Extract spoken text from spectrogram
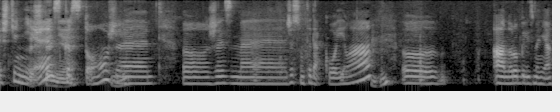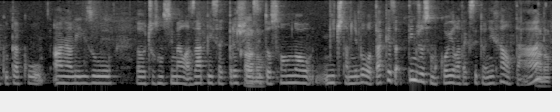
Ešte nie, Ešte nie. skrz toho, že, mm-hmm. že, sme, že som teda kojila. Mm-hmm. Áno, robili sme nejakú takú analýzu, čo som si mala zapísať, prešiel Áno. si to so mnou, nič tam nebolo také. Tým, že som kojila, tak si to nechal tak. Áno.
